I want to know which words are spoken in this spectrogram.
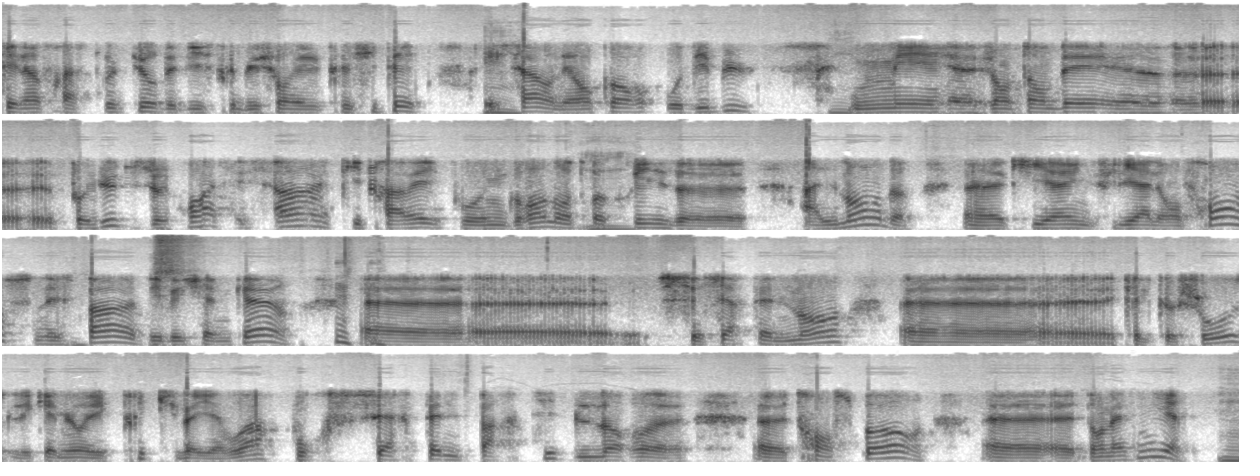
C'est l'infrastructure de distribution d'électricité et Mmh. ça, on est encore au début. Mais euh, j'entendais euh, Pollux, je crois, c'est ça, qui travaille pour une grande entreprise euh, allemande euh, qui a une filiale en France, n'est-ce pas, DB Schenker. Euh, c'est certainement euh, quelque chose, les camions électriques qu'il va y avoir pour certaines parties de leur transport euh, dans l'avenir, Mm.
